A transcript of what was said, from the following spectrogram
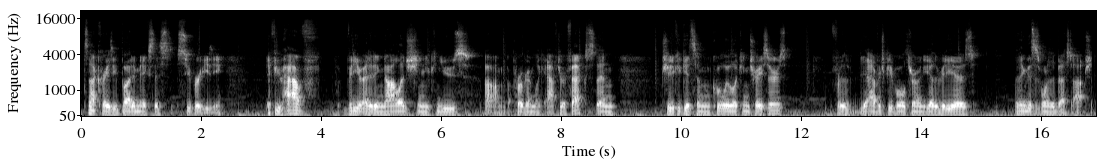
It's not crazy, but it makes this super easy. If you have video editing knowledge and you can use um, a program like After Effects, then I'm sure you could get some cooler looking tracers for the average people throwing together videos. I think this is one of the best options.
